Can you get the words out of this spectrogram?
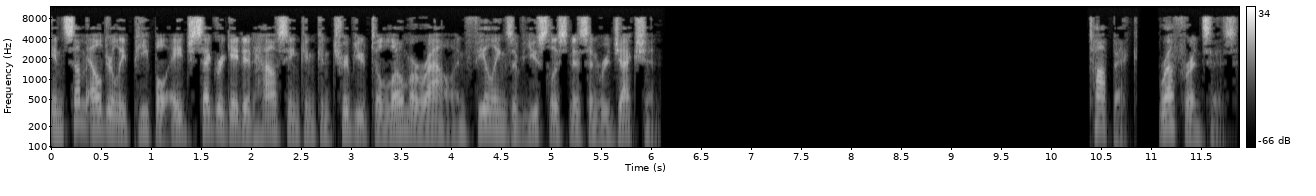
In some elderly people age-segregated housing can contribute to low morale and feelings of uselessness and rejection. References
